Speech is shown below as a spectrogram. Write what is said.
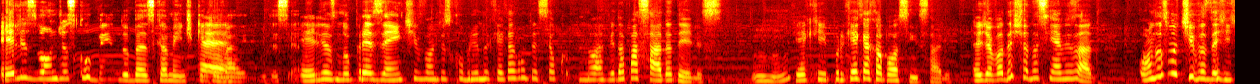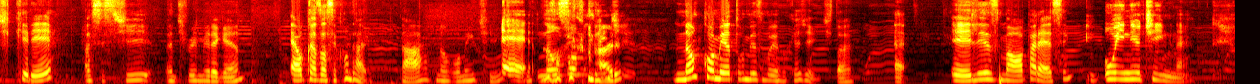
Eles vão descobrindo basicamente o que, é. que vai acontecer. Eles no presente vão descobrindo o que, que aconteceu na vida passada deles. Uhum. Que que, por que, que acabou assim, sabe? Eu já vou deixando assim avisado. Um dos motivos da gente querer assistir Anti-Premier Again é o casal secundário, tá? Não vou mentir. É, não vou mentir não cometam o mesmo erro que a gente, tá? É. Eles mal aparecem. O e Tim, né?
